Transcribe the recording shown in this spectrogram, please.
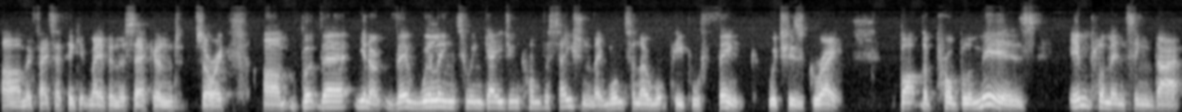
Um, in fact, I think it may have been the second, sorry. Um, but they're, you know, they're willing to engage in conversation. They want to know what people think, which is great. But the problem is, implementing that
